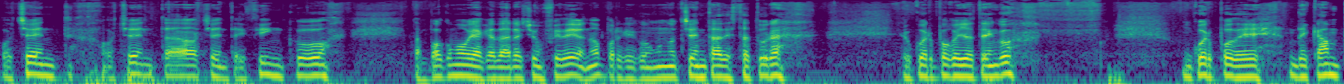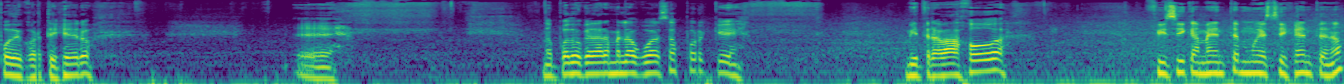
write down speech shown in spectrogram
80, 80, 85. Tampoco me voy a quedar hecho un fideo, ¿no? Porque con un 80 de estatura, el cuerpo que yo tengo, un cuerpo de, de campo, de cortijero, eh, no puedo quedarme los huesos porque mi trabajo físicamente es muy exigente, ¿no?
